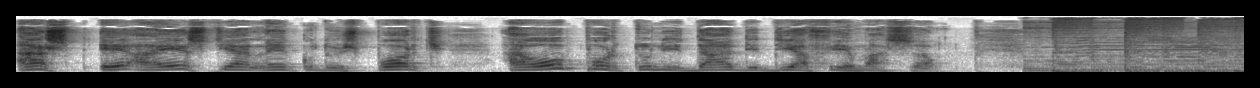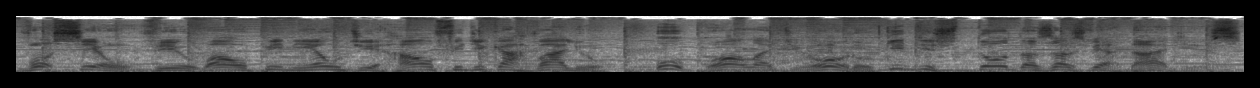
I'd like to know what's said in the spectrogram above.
a este elenco do esporte a oportunidade de afirmação. Você ouviu a opinião de Ralph de Carvalho, o bola de ouro que diz todas as verdades.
